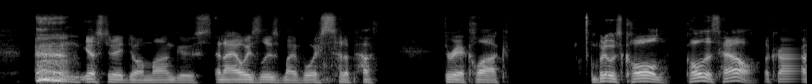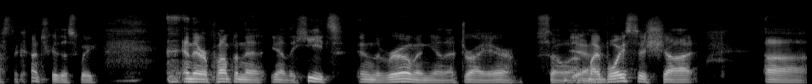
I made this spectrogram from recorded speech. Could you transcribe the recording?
yesterday doing mongoose, and I always lose my voice at about three o'clock. But it was cold, cold as hell across the country this week and they were pumping the you know the heat in the room and you know that dry air. So uh, yeah. my voice is shot. Uh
